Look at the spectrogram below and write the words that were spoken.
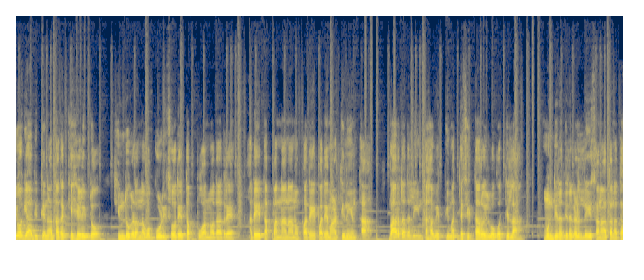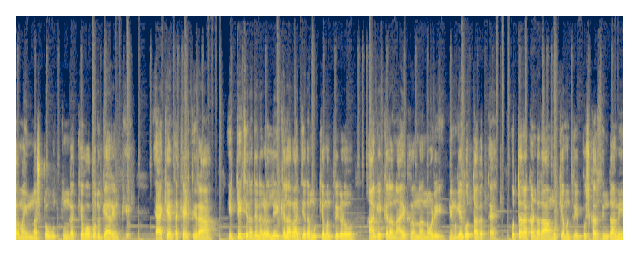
ಯೋಗಿ ಆದಿತ್ಯನಾಥ್ ಅದಕ್ಕೆ ಹೇಳಿದ್ದು, ಹಿಂದೂಗಳನ್ನು ಒಗ್ಗೂಡಿಸೋದೇ ತಪ್ಪು ಅನ್ನೋದಾದರೆ ಅದೇ ತಪ್ಪನ್ನು ನಾನು ಪದೇ ಪದೇ ಮಾಡ್ತೀನಿ ಅಂತ. ಭಾರತದಲ್ಲಿ ಇಂತಹ ವ್ಯಕ್ತಿ ಮತ್ತೆ ಸಿಗ್ತಾರೋ ಇಲ್ವೋ ಗೊತ್ತಿಲ್ಲ. ಮುಂದಿನ ದಿನಗಳಲ್ಲಿ ಸನಾತನ ಧರ್ಮ ಇನ್ನಷ್ಟು ಉತ್ತುಂಗಕ್ಕೆ ಹೋಗೋದು ಗ್ಯಾರಂಟಿ. ಯಾಕೆ ಅಂತ ಕೇಳ್ತೀರಾ? ಇತ್ತೀಚಿನ ದಿನಗಳಲ್ಲಿ ಕೆಲ ರಾಜ್ಯದ ಮುಖ್ಯಮಂತ್ರಿಗಳು ಹಾಗೆ ಕೆಲ ನಾಯಕರನ್ನ ನೋಡಿ ನಿಮಗೆ ಗೊತ್ತಾಗುತ್ತೆ. ಉತ್ತರಾಖಂಡದ ಮುಖ್ಯಮಂತ್ರಿ ಪುಷ್ಕರ್ ಸಿಂಗ್ ಧಾಮಿ,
